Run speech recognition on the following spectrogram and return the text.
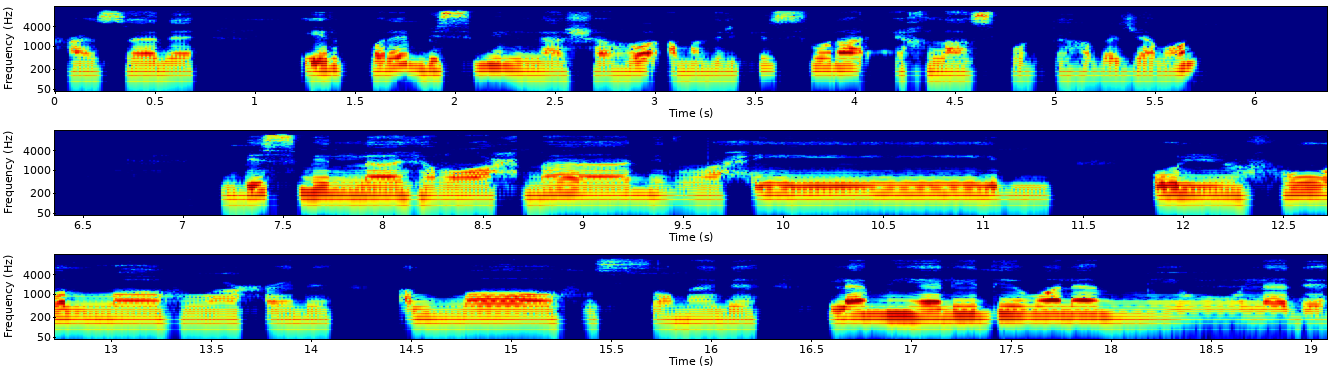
حسد এরপরে বিসমিল্লাহ সহ আমাদেরকে সূরা ইখলাস পড়তে হবে যেমন بسم الله الرحمن الرحيم قل هو الله أحد الله الصمد لم يلد ولم يولد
